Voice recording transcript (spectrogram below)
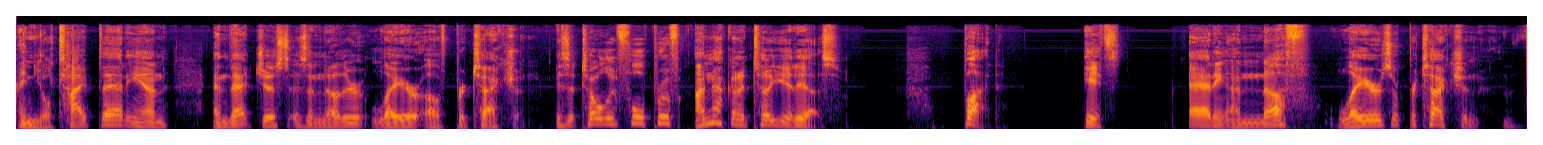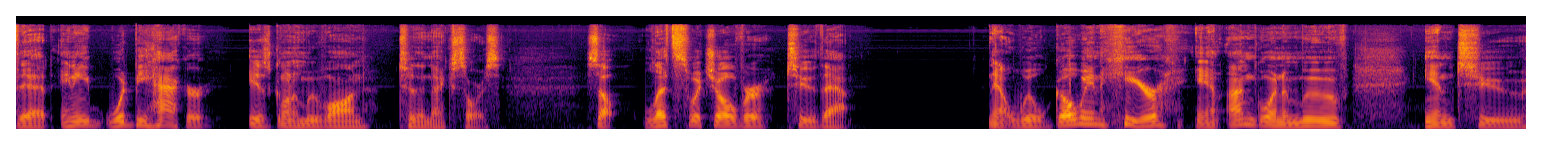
and you'll type that in, and that just is another layer of protection. Is it totally foolproof? I'm not going to tell you it is, but it's adding enough layers of protection that any would be hacker is going to move on to the next source. So let's switch over to that. Now we'll go in here and I'm going to move into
